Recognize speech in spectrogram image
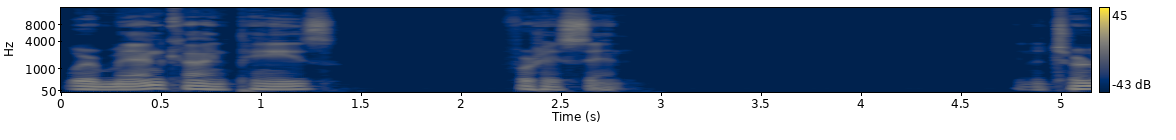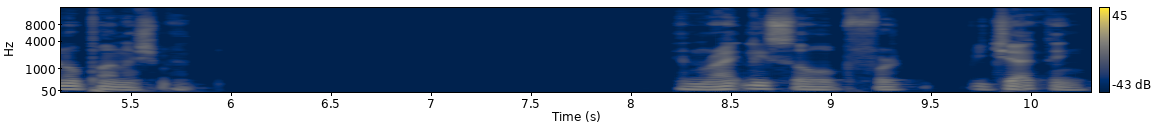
where mankind pays for his sin in eternal punishment. And rightly so for rejecting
